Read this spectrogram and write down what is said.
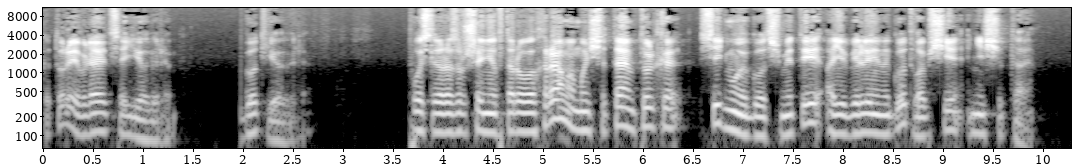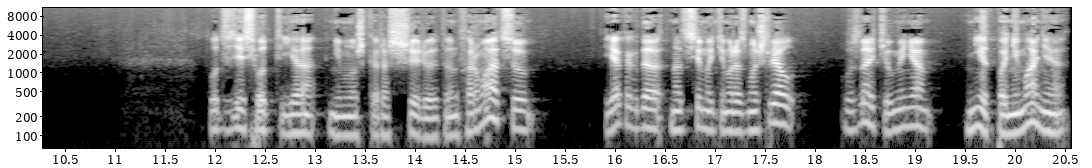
который является Йовелем. Год Йовеля. После разрушения второго храма мы считаем только седьмой год шмиты, а юбилейный год вообще не считаем. Вот здесь вот я немножко расширю эту информацию – я когда над всем этим размышлял, вы знаете, у меня нет понимания,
